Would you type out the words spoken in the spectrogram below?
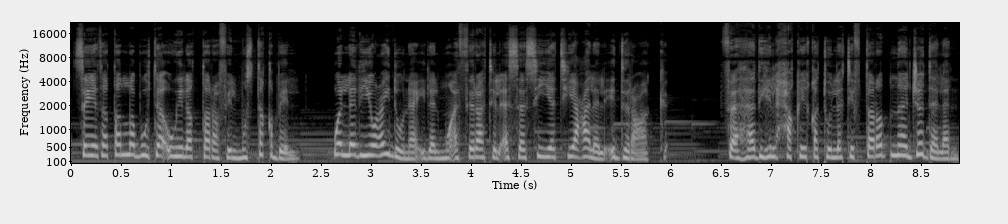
سيتطلب تأويل الطرف المستقبل والذي يعيدنا إلى المؤثرات الأساسية على الإدراك. فهذه الحقيقة التي افترضنا جدلا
